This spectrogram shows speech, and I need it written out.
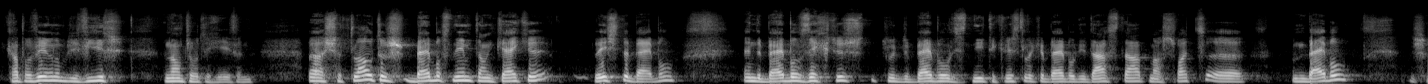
Ik ga proberen op die vier een antwoord te geven. Als je het louter Bijbels neemt, dan kijk je, lees de Bijbel. En de Bijbel zegt dus, de Bijbel is niet de christelijke Bijbel die daar staat, maar wat, uh, een Bijbel, dus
